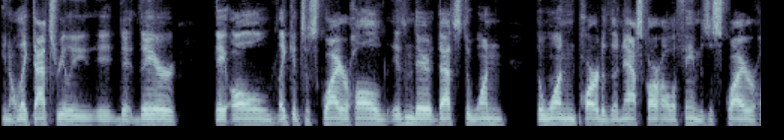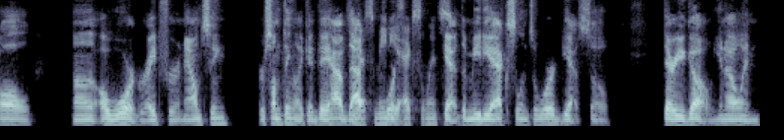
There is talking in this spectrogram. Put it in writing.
you know, like that's really they're they all like it's a Squier Hall, isn't there? That's the one the one part of the NASCAR Hall of Fame is the Squier Hall uh, award, right, for announcing or something like they have that. Yes, media portion. excellence. Yeah, the media excellence award. Yes, so there you go, you know, and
